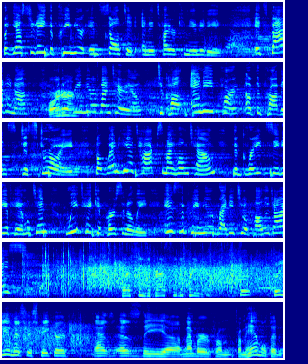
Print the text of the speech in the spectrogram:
But yesterday, the Premier insulted an entire community. It's bad enough Order. for the Premier of Ontario to call any part of the province destroyed, but when he attacks my hometown, the great City of Hamilton, we take it personally. Is the Premier ready to apologize? Questions addressed to the Premier. For, for you, Mr. Speaker, as, as the uh, member from, from Hamilton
